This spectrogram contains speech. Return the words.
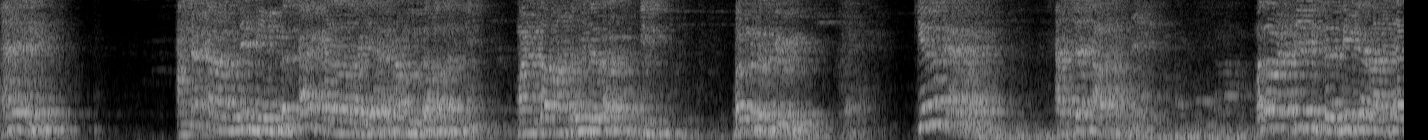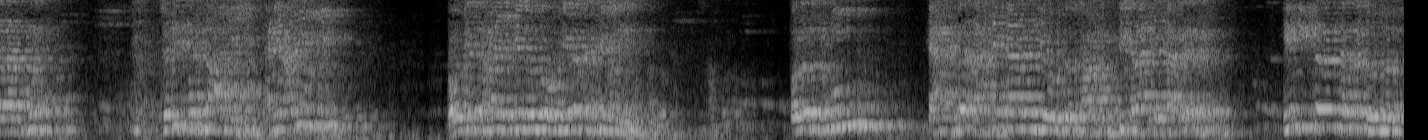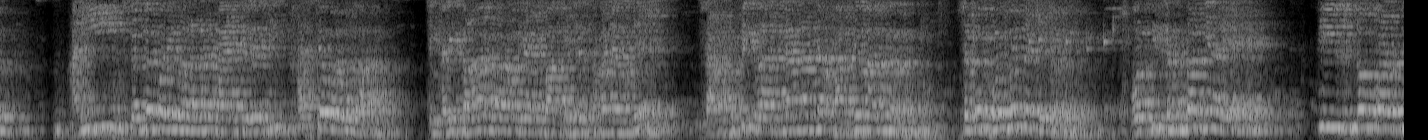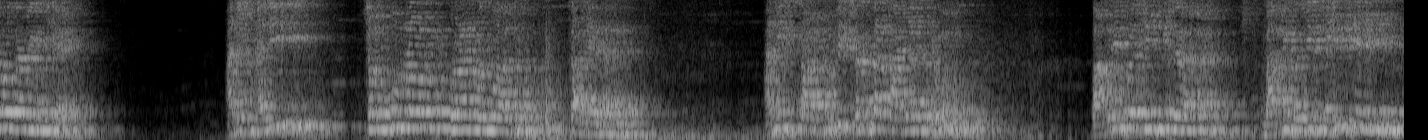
enemy. राजकारणाच्या माध्यमातून सगळं गोलबंद केलं. व ती सत्ता जी आहे ती चौपाट प्रोग्रामिंगची आहे. आणि खाली संपूर्ण पुराणत्वात चाललेला आहे. आणि सांस्कृतिक सत्ता ताब्यात घेऊन बाबरी मस्जिदीचं बाबरी मस्जिद शहीद केली.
